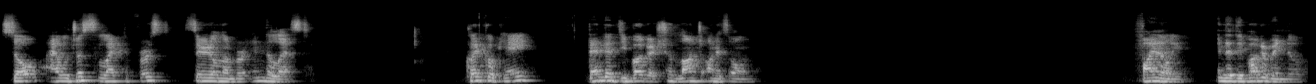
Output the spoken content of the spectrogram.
So I will just select the first serial number in the list. Click OK, then the debugger should launch on its own. Finally, in the debugger window,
